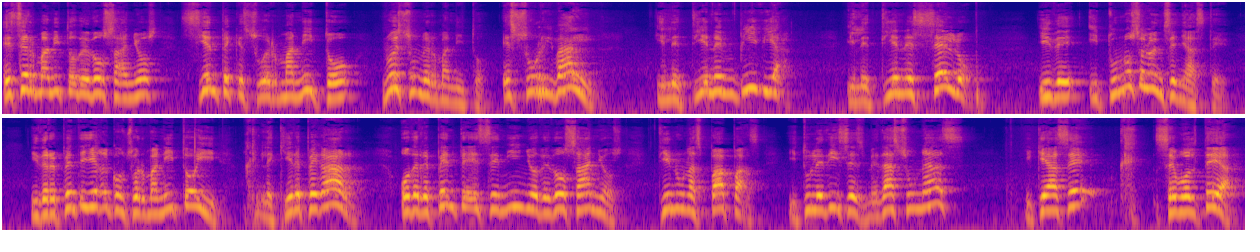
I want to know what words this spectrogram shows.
Ese hermanito de dos años siente que su hermanito no es un hermanito, es su rival y le tiene envidia y le tiene celo y, de, y tú no se lo enseñaste. Y de repente llega con su hermanito y le quiere pegar. O de repente ese niño de dos años tiene unas papas y tú le dices, ¿me das unas? ¿Y qué hace? Se voltea.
